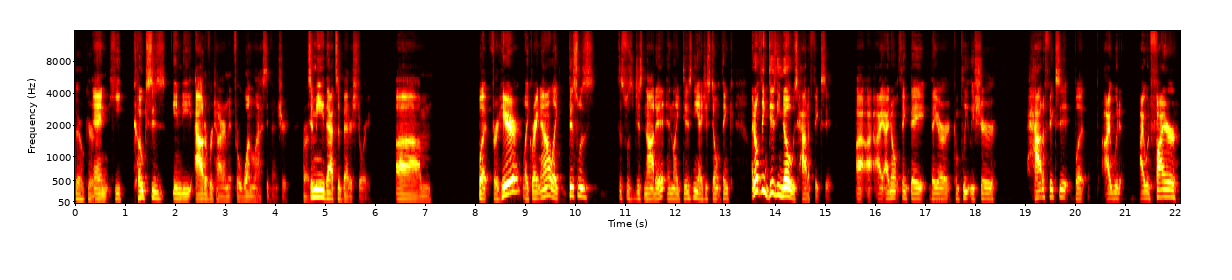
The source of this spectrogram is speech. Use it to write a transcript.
Yeah, who cares? And he coaxes Indy out of retirement for one last adventure. Right. To me, that's a better story. Um but for here, like right now, like this was this was just not it. And like Disney, I just don't think I don't think Disney knows how to fix it. I I, I don't think they they are completely sure how to fix it. But I would I would fire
